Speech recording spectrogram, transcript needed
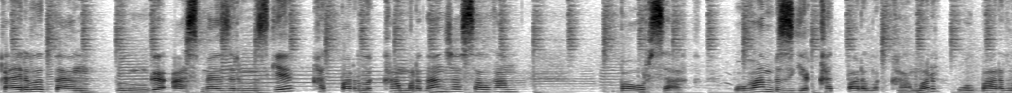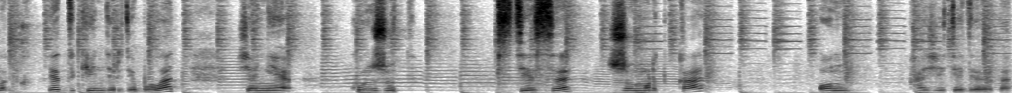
Қайырлы таң. Бүгінгі ас мәзірімізге қатпарлы қамырдан жасалған бауырсақ. Оған бізге қатпарлы қамыр ол барлық е, дүкендерде болады. Және кунжут пістесі жұмыртқа ұн қажет етеді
